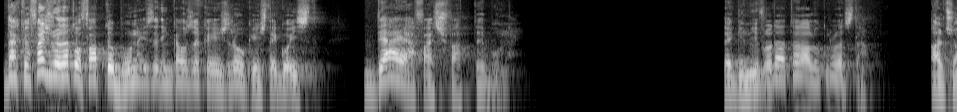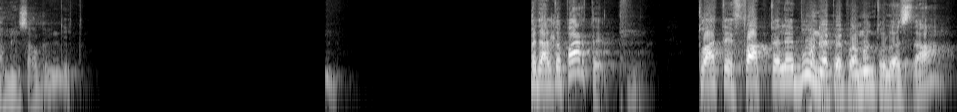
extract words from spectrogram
Dacă faci vreodată o faptă bună, este din cauza că ești rău, că ești egoist. De aia faci fapte bune. Te-ai gândit vreodată la lucrul ăsta? Alți oameni s-au gândit. Hmm. Pe de altă parte, toate faptele bune pe pământul ăsta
